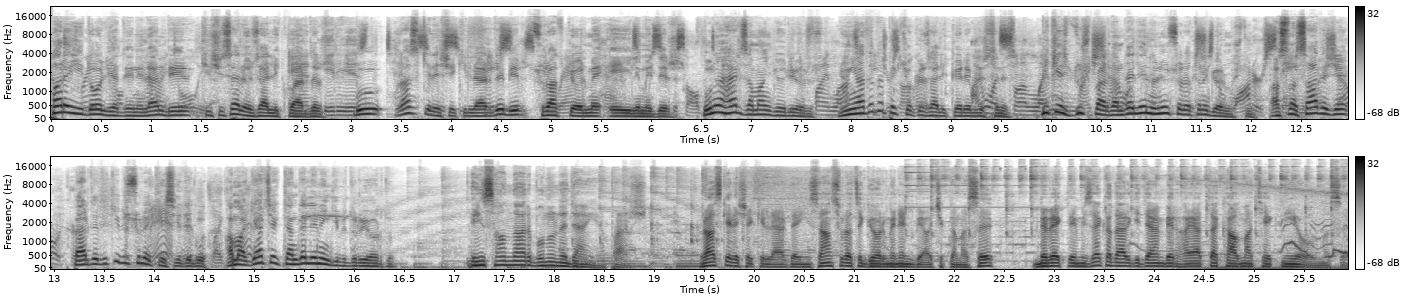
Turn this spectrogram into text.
Pareidolya denilen bir kişisel özellik vardır. Bu rastgele şekillerde bir surat görme eğilimidir. Bunu her zaman görüyoruz. Dünyada da pek çok özellik görebilirsiniz. Bir kez duş perdemde Lenin'in suratını görmüştüm. Aslında sadece perdedeki bir su lekesiydi bu. Ama gerçekten de Lenin gibi duruyordu. İnsanlar bunu neden yapar? Rastgele şekillerde insan suratı görmenin bir açıklaması, bebekliğimize kadar giden bir hayatta kalma tekniği olması.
